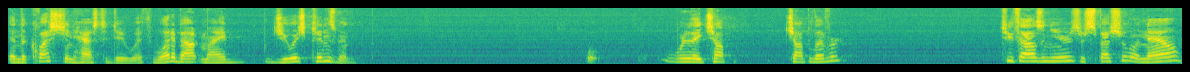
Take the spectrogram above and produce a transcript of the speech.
And the question has to do with what about my Jewish kinsmen? where do they chop, chop liver? 2,000 years are special, and now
